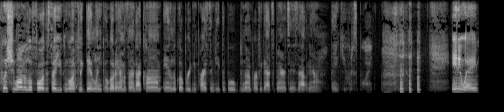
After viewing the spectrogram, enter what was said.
push you on a little further so you can go and click that link or go to Amazon.com and look up Brittany Price and get the book, The Non Perfect Guide to Parenting, is out now. Thank you for the support. anyway,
